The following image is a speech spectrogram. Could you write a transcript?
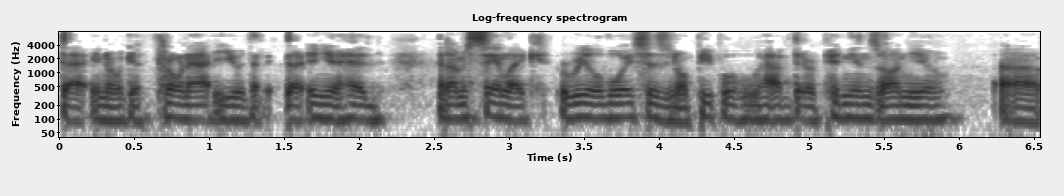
that you know get thrown at you that, that in your head, and I'm saying like real voices, you know people who have their opinions on you. Uh,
